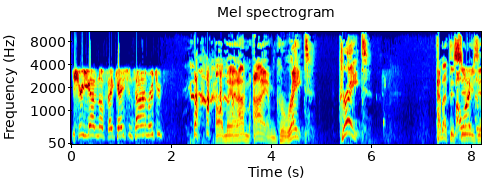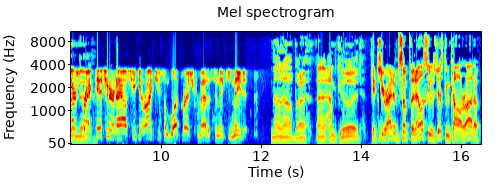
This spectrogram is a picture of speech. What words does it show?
You sure you got enough vacation time, Richard? Oh man, I'm I am great, great. How about this My series wife's a nurse in? Uh, practitioner now. She can write you some blood pressure medicine if you need it. no, no, but I, I'm good. Can she write him something else? He was just in Colorado.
